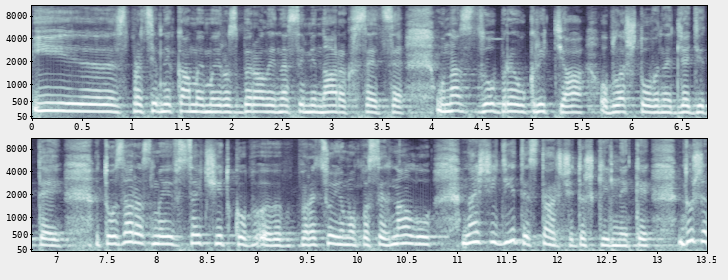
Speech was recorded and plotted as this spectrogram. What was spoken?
і е, з працівниками ми розбирали на семінарах все це. У нас добре укриття облаштоване для дітей. То зараз ми все чітко працюємо по сигналу. Наші діти, старші дошкільники, дуже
